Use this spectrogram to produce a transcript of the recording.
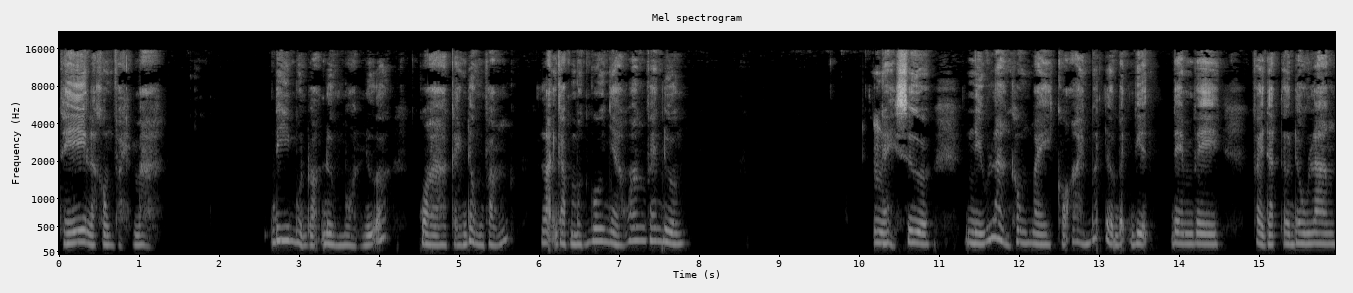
thế là không phải mà. Đi một đoạn đường mòn nữa, qua cánh đồng vắng, lại gặp một ngôi nhà hoang ven đường. Ngày xưa, nếu làng không may có ai mất ở bệnh viện, đem về, phải đặt ở đầu làng,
